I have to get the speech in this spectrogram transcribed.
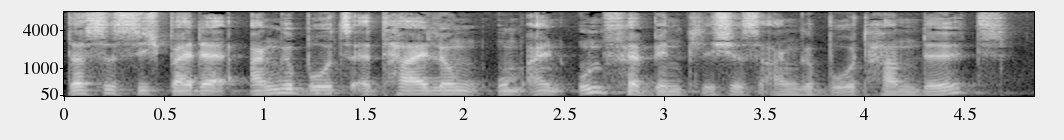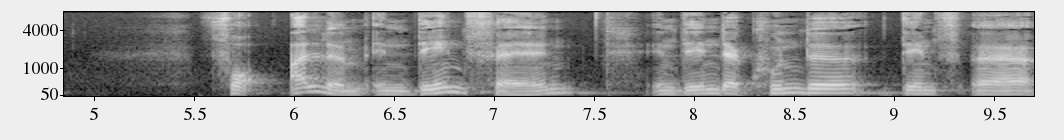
dass es sich bei der Angebotserteilung um ein unverbindliches Angebot handelt, vor allem in den Fällen, in denen der Kunde den, äh,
